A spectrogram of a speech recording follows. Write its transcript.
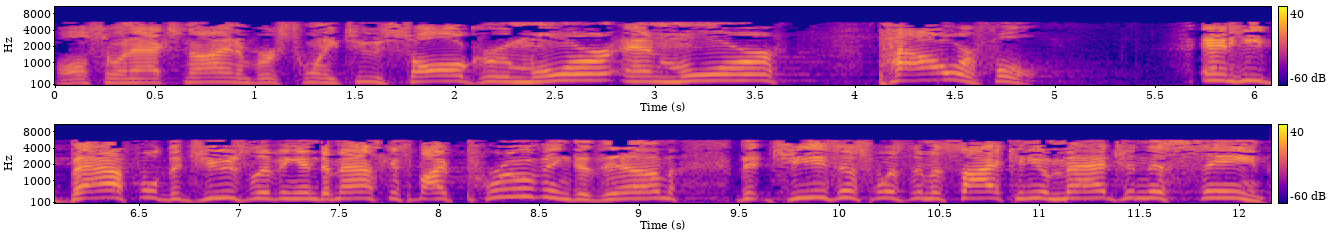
Also in Acts 9 and verse 22, Saul grew more and more powerful and he baffled the Jews living in Damascus by proving to them that Jesus was the Messiah. Can you imagine this scene?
